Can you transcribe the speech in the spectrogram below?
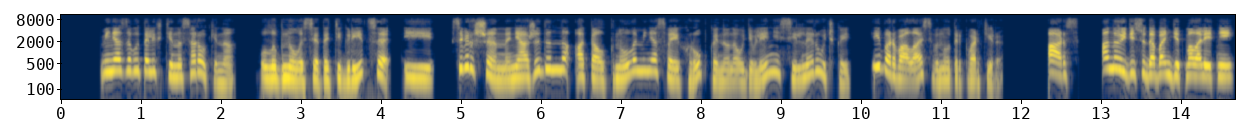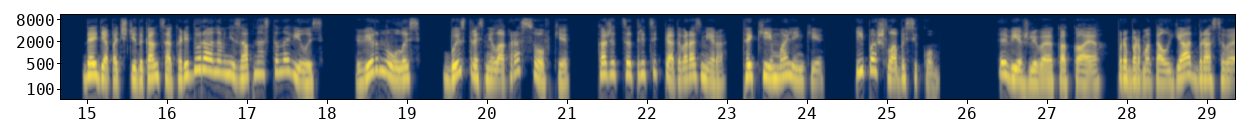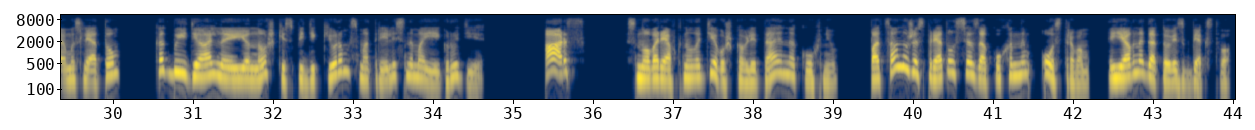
Меня зовут Алевтина Сорокина. Улыбнулась эта тигрица и совершенно неожиданно оттолкнула меня своей хрупкой, но на удивление сильной ручкой, и ворвалась внутрь квартиры. «Арс, а ну иди сюда, бандит малолетний!» Дойдя почти до конца коридора, она внезапно остановилась. Вернулась, быстро сняла кроссовки, кажется, 35-го размера, такие маленькие, и пошла босиком. «Вежливая какая!» — пробормотал я, отбрасывая мысли о том, как бы идеально ее ножки с педикюром смотрелись на моей груди. «Арс!» — снова рявкнула девушка, влетая на кухню. Пацан уже спрятался за кухонным островом, явно готовясь к бегству.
